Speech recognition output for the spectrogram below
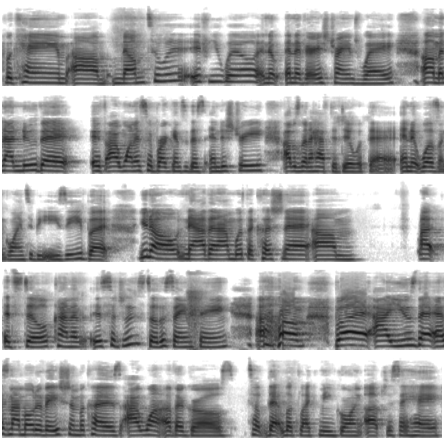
became um, numb to it, if you will, in a, in a very strange way. Um, and I knew that if I wanted to break into this industry, I was going to have to deal with that, and it wasn't going to be easy. But you know, now that I'm with Acushnet, um, uh, it's still kind of it's essentially still the same thing um, but i use that as my motivation because i want other girls to, that look like me growing up to say hey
